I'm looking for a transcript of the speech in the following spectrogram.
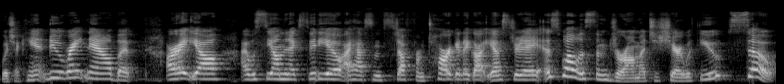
which I can't do right now, but all right, y'all, I will see you on the next video. I have some stuff from Target I got yesterday, as well as some drama to share with you. So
